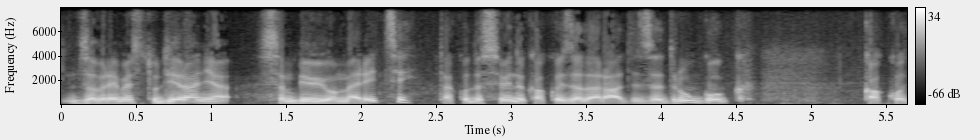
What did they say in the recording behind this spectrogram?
za vreme studiranja sam bio i u Americi, tako da sam vidio kako izgleda rad za drugog, kako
